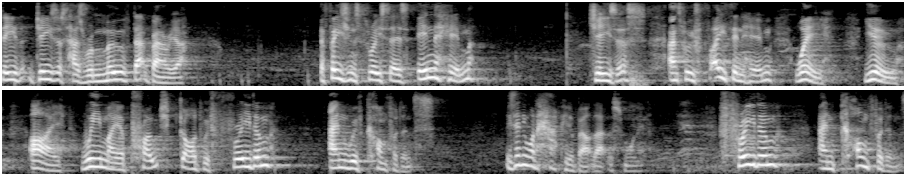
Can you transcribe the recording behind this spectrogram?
Jesus has removed that barrier. Ephesians 3 says, In him, Jesus, and through faith in him, we, you, I, we may approach God with freedom and with confidence. Is anyone happy about that this morning? Freedom and confidence.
